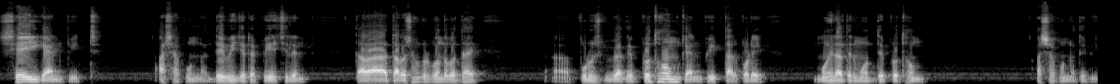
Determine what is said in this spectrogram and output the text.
সেই জ্ঞানপীঠ আশাপূর্ণা দেবী যেটা পেয়েছিলেন, তারা তারাশঙ্কর বন্দ্যোপাধ্যায় পুরুষ বিভাগে প্রথম জ্ঞানপীঠ, তারপরে মহিলাদের মধ্যে প্রথম আশাপূর্ণা দেবী।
